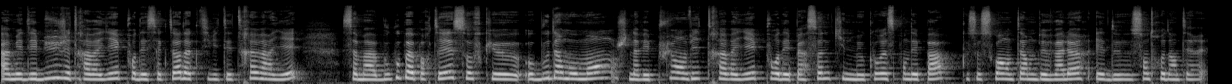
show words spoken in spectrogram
À mes débuts, j'ai travaillé pour des secteurs d'activité très variés. Ça m'a beaucoup apporté, sauf que au bout d'un moment, je n'avais plus envie de travailler pour des personnes qui ne me correspondaient pas, que ce soit en termes de valeur et de centre d'intérêt.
